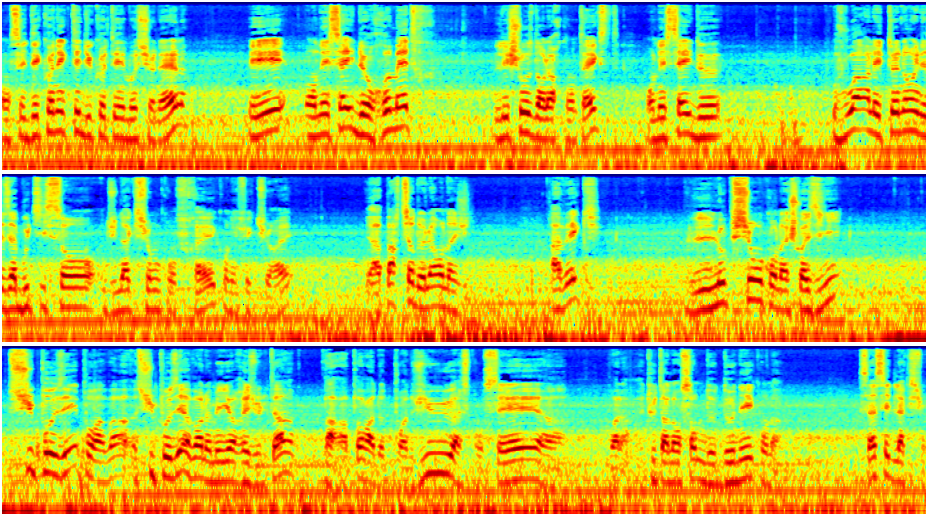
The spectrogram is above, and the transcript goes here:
On s'est déconnecté du côté émotionnel et on essaye de remettre les choses dans leur contexte. On essaye de voir les tenants et les aboutissants d'une action qu'on ferait, qu'on effectuerait. Et à partir de là, on agit. Avec l'option qu'on a choisie, supposé pour avoir, supposé avoir le meilleur résultat par rapport à notre point de vue, à ce qu'on sait, à, voilà, tout un ensemble de données qu'on a. Ça, c'est de l'action.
